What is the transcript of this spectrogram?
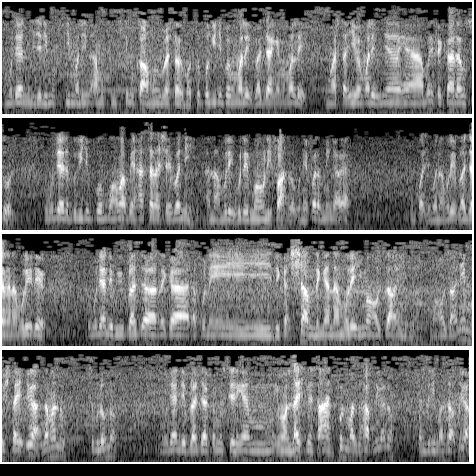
Kemudian dia jadi mufti Madinah, mufti, mufti Mekah umur berapa tahun. Waktu pergi jumpa Imam Malik, belajar dengan Imam Malik. Menguasai Imam Malik punya eh, apa ni, fiqah dan usul. Kemudian dia pergi jumpa Muhammad bin Hasan Al-Syaibani. Anak murid kepada Muhammad Nifah. Sebab Nifah dah meninggal kan. Jumpa jumpa anak murid, belajar dengan anak murid dia. Kemudian dia pergi belajar dekat apa ni dekat Syam dengan anak murid Imam Auza'i. Imam Auza'i ni mujtahid juga zaman tu. Sebelum tu. Kemudian dia belajar ke Mesir dengan Imam Lais bin Sa'ad pun mazhab juga tu. Pendiri mazhab juga.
